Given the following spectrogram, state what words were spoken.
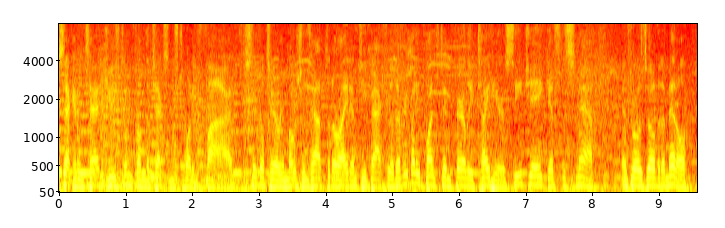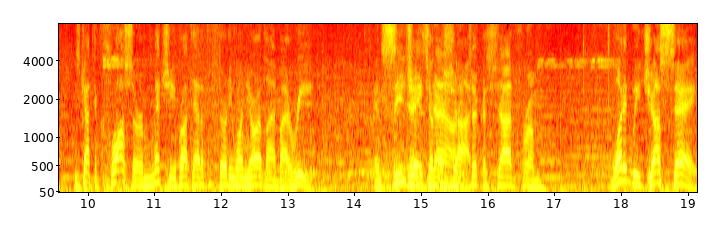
Second and 10, Houston from the Texans 25. Singletary motions out to the right, empty backfield. Everybody bunched in fairly tight here. CJ gets the snap and throws over the middle. He's got the crosser. Metchie brought that at the 31 yard line by Reed. And CJ CJ's took down. a shot. He took a shot from. What did we just say?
